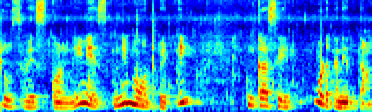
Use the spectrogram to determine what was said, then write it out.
చూసి వేసుకోండి. వేసుకుని మూత పెట్టి ఇంకాసేపు ఉడకనిద్దాం.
